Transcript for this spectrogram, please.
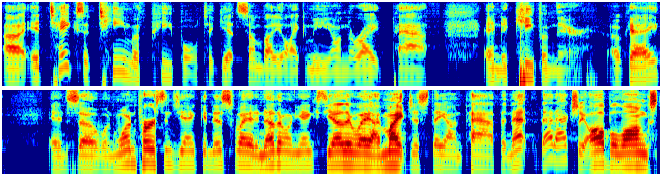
uh, it takes a team of people to get somebody like me on the right path and to keep them there, okay? And so when one person's yanking this way and another one yanks the other way, I might just stay on path. And that, that actually all belongs,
